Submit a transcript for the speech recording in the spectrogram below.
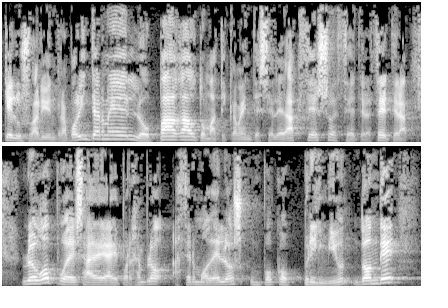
que el usuario entra por internet, lo paga, automáticamente se le da acceso, etcétera, etcétera. Luego puedes, eh, por ejemplo, hacer modelos un poco premium, donde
